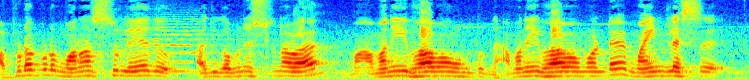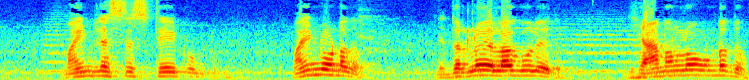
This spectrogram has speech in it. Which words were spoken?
అప్పుడప్పుడు మనస్సు లేదు. అది గమనిస్తున్నావా? మా అమనీభావం ఉంటుంది. అమనీభావం అంటే మైండ్లెస్ మైండ్లెస్ స్టేట్ ఉంటుంది. మైండ్ ఉండదు. నిద్రలో ఎలాగూ లేదు. ధ్యానంలో ఉండదు.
